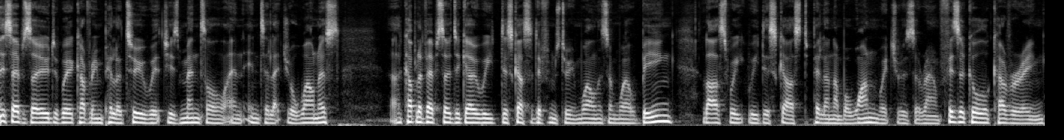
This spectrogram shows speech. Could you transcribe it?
this episode, we're covering pillar two, which is mental and intellectual wellness. A couple of episodes ago, we discussed the difference between wellness and well being. Last week, we discussed pillar number one, which was around physical, covering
